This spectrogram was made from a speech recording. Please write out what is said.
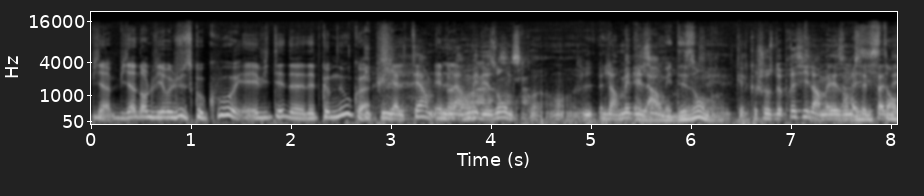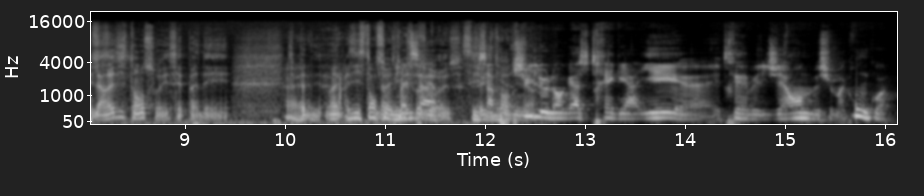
bien, bien dans le virus jusqu'au cou et évitez d'être comme nous. Quoi. Et puis il y a le terme l'armée des ombres. L'armée des, ombres. des ombres. Quelque chose de précis. L'armée des ombres, c'est pas des, la résistance, oui, c'est pas des. Ouais, pas des ouais. La résistance au virus. C'est ça le langage très guerrier et très belligérant de M. Macron, quoi.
